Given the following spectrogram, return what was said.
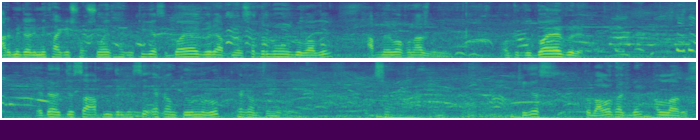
আর্মি টার্মি থাকে সবসময় থাকে ঠিক আছে? দয়া করে আপনার সতর্কমূলকভাবে আপনারা কখন আসবেন অন্তত দয়া করে। এটা হচ্ছে আপনাদের কাছে একান্ত অনুরোধ একান্ত অনুরোধ। আচ্ছা ঠিক আছে? তো ভালো থাকবেন আল্লাহ হাফিজ।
